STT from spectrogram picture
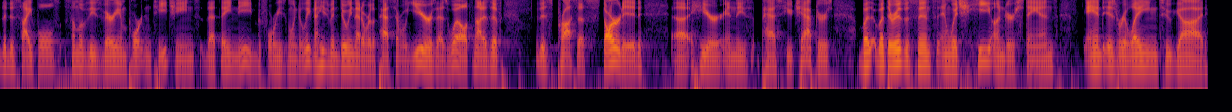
the disciples some of these very important teachings that they need before he's going to leave. Now, he's been doing that over the past several years as well. It's not as if this process started uh, here in these past few chapters, but but there is a sense in which he understands and is relaying to God,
